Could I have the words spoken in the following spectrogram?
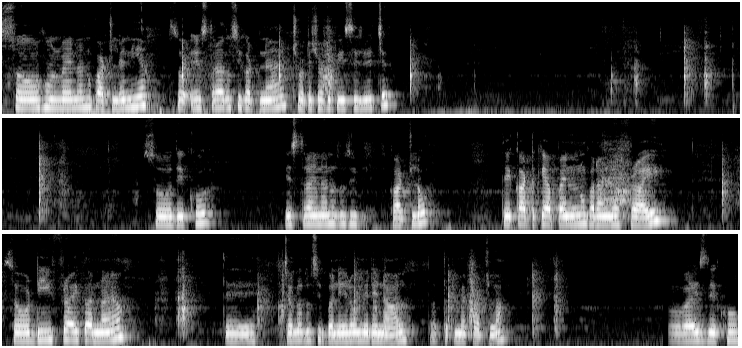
ਸੋ ਹੁਣ ਮੈਂ ਇਹਨਾਂ ਨੂੰ ਕੱਟ ਲੈਣੀ ਆ ਸੋ ਇਸ ਤਰ੍ਹਾਂ ਤੁਸੀਂ ਕੱਟਣਾ ਹੈ ਛੋਟੇ ਛੋਟੇ ਪੀਸਿਸ ਵਿੱਚ। ਸੋ ਦੇਖੋ, ਇਸ ਤਰ੍ਹਾਂ ਇਹਨਾਂ ਨੂੰ ਤੁਸੀਂ ਕੱਟ ਲਓ ਤੇ ਕੱਟ ਕੇ ਆਪਾਂ ਇਹਨਾਂ ਨੂੰ ਕਰਾਂਗੇ ਫਰਾਈ ਸੋ ਡੀਪ ਫਰਾਈ ਕਰਨਾ ਆ। ਤੇ ਚਲੋ, ਤੁਸੀਂ ਬਨੇ ਰਹੋ ਮੇਰੇ ਨਾਲ, ਤਦ ਤੱਕ ਮੈਂ ਕੱਟ ਲਾਂ। ਸੋ ਗਾਇਸ ਦੇਖੋ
